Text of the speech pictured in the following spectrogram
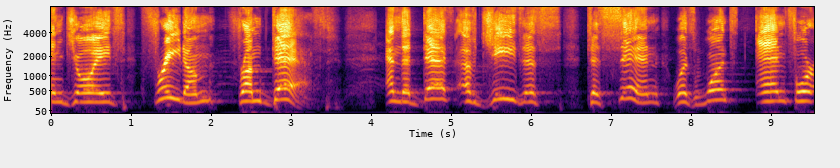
enjoys freedom from death. And the death of Jesus to sin was once and for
